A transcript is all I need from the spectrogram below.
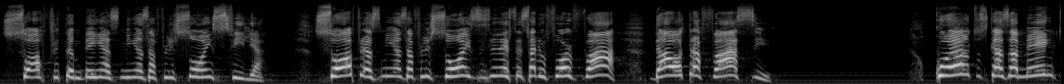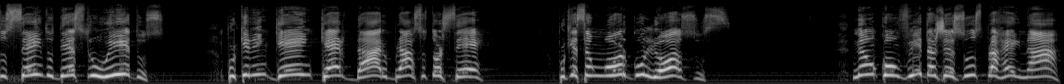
Sofre também as minhas aflições, filha. Sofre as minhas aflições, e se necessário for, vá, dá outra face. Quantos casamentos sendo destruídos, porque ninguém quer dar o braço torcer, porque são orgulhosos. Não convida Jesus para reinar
